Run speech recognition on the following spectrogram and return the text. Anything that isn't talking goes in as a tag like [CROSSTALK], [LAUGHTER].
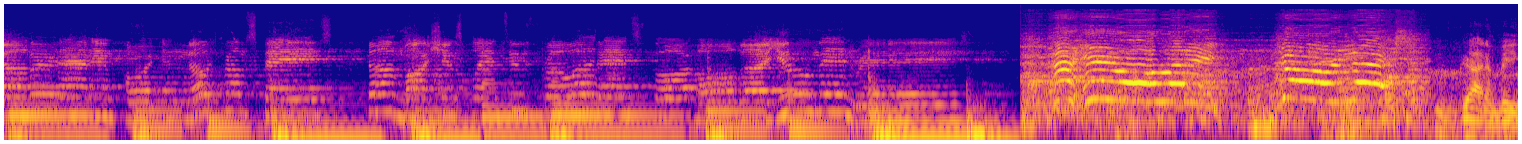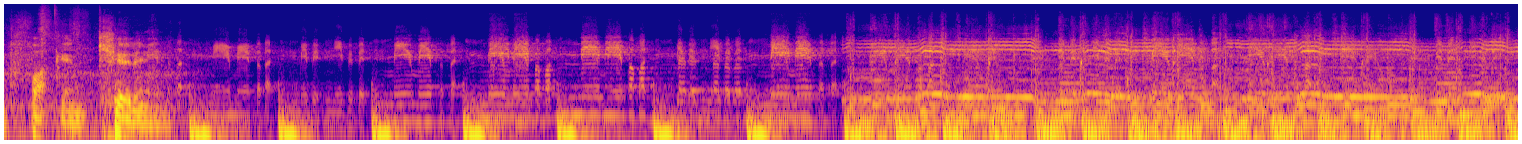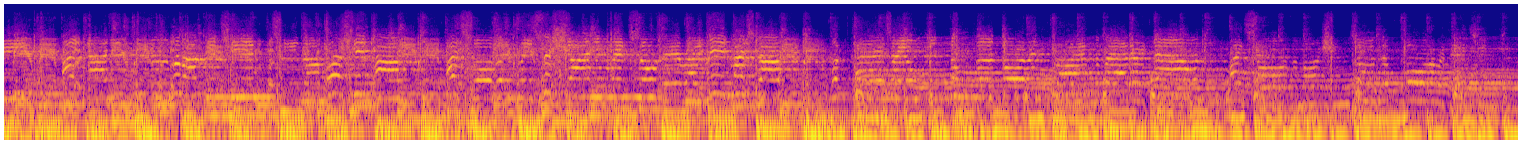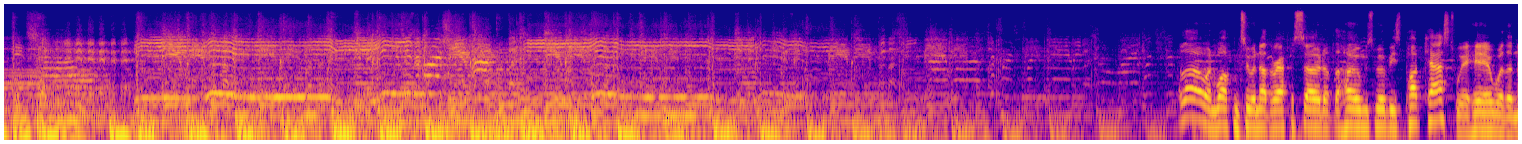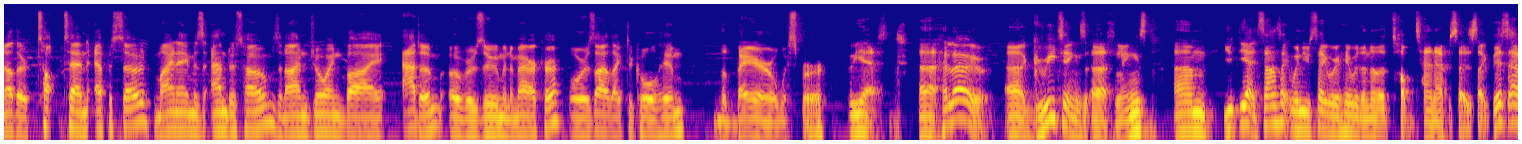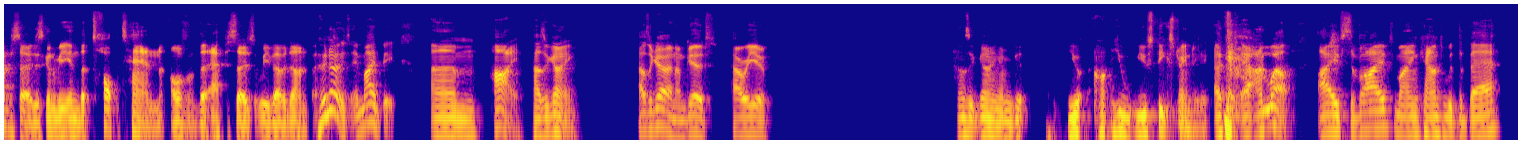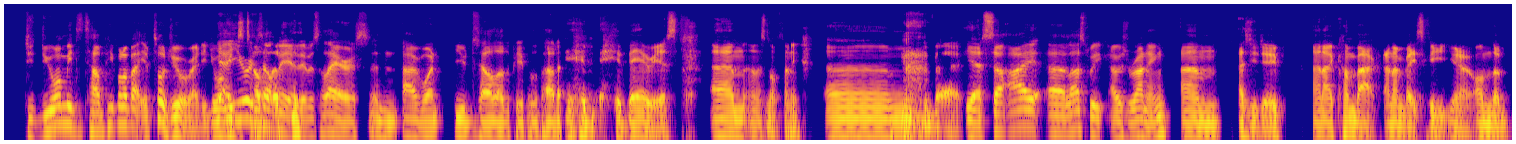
discovered an important note from space. The Martians plan to throw a dance for all the human race. They're here already! You're next! You gotta be fucking kidding. Welcome to another episode of the Holmes Movies Podcast. We're here with another top 10 episode. My name is Anders Holmes, and I'm joined by Adam over Zoom in America, or as I like to call him, the Bear Whisperer. Oh, yes. Uh, hello. Uh, greetings, Earthlings. Um, you, yeah, it sounds like when you say we're here with another top 10 episodes, like this episode is going to be in the top 10 of the episodes that we've ever done. But who knows? It might be. Um, hi, how's it going? How's it going? I'm good. How are you? How's it going? I'm good. You you you speak strangely. Okay, I'm well. I've survived my encounter with the bear. Do, do you want me to tell people about it? I've told you already. Do you want yeah, me you to were tell telling me it. It was hilarious, and I want you to tell other people about it. Hiberius. Um, oh, it's not funny. Um, the bear. Yeah. So I uh, last week I was running, um, as you do, and I come back and I'm basically you know on the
